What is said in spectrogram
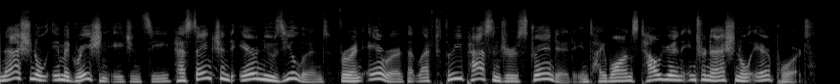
The National Immigration Agency has sanctioned Air New Zealand for an error that left three passengers stranded in Taiwan's Taoyuan International Airport.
